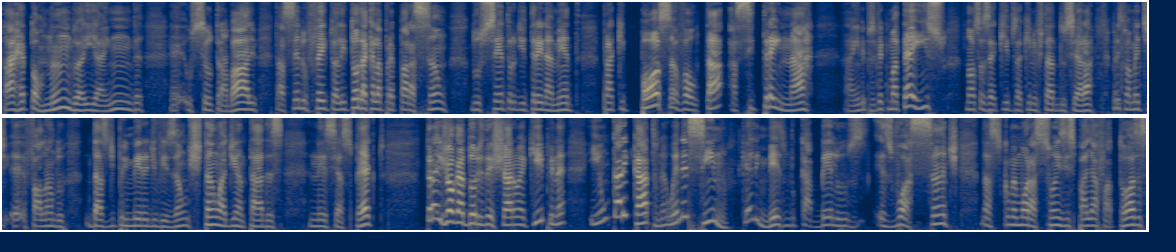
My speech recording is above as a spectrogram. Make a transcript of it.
Tá retornando aí ainda é, o seu trabalho, tá sendo feito ali toda aquela preparação do centro de treinamento para que possa voltar a se treinar ainda para você ver como até isso nossas equipes aqui no estado do Ceará, principalmente é, falando das de primeira divisão, estão adiantadas nesse aspecto. Três jogadores deixaram a equipe, né? E um caricato, né? O Enesino, aquele mesmo do cabelo esvoaçante, das comemorações espalhafatosas,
